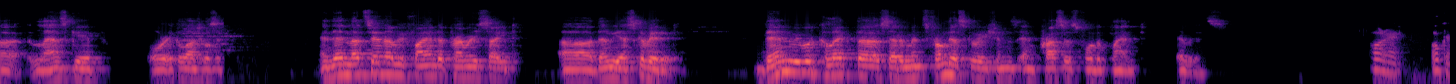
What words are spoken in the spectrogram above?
uh, landscape or ecological situation. And then let's say that we find a primary site, uh, then we excavate it. Then we would collect the sediments from the excavations and process for the plant evidence. All right. Okay.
